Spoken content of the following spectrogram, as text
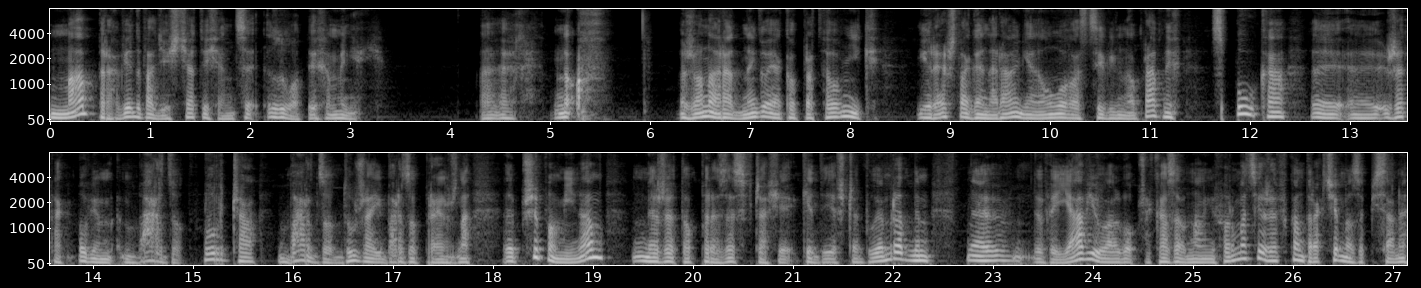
ma prawie 20 tysięcy złotych mniej. No, żona radnego jako pracownik i reszta generalnie na umowach cywilnoprawnych, spółka, e, e, że tak powiem, bardzo twórcza, bardzo duża i bardzo prężna. E, Przypominam, że to prezes w czasie, kiedy jeszcze byłem radnym, wyjawił albo przekazał nam informację, że w kontrakcie ma zapisane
